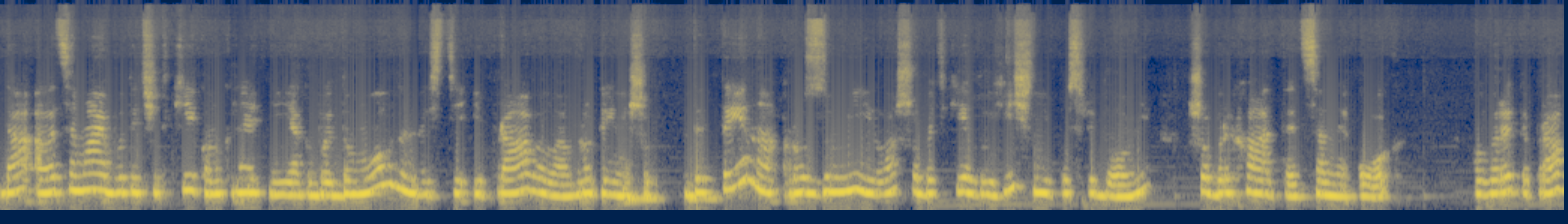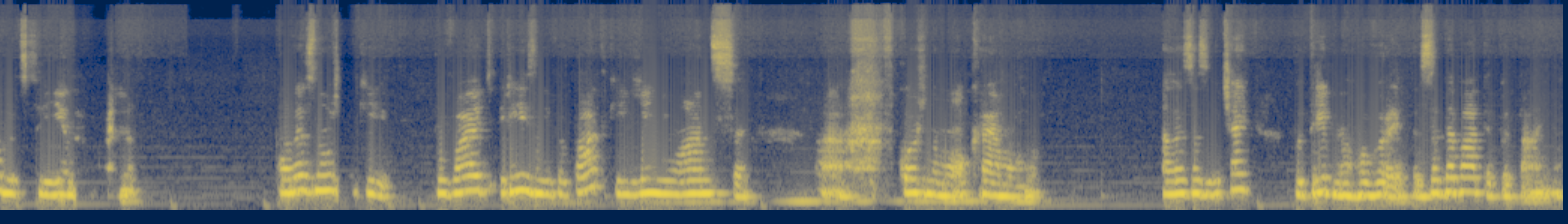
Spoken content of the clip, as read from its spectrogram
Да, але це має бути чіткі, конкретні якби домовленості і правила в родині, щоб дитина розуміла, що батьки логічні і послідовні, що брехати це не ок, говорити правду це є нормально. Але знову ж таки, бувають різні випадки, є нюанси а, в кожному окремому. Але зазвичай потрібно говорити, задавати питання.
